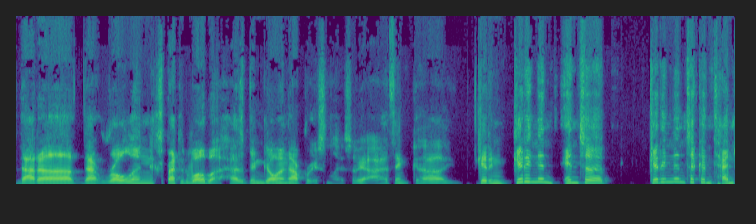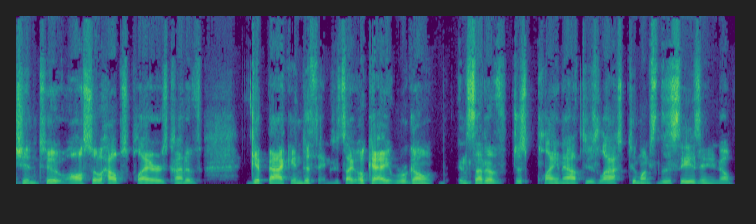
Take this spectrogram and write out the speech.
That uh that rolling expected woba has been going up recently. So yeah, I think uh getting getting in, into getting into contention too also helps players kind of get back into things. It's like, okay, we're going instead of just playing out these last two months of the season, you know,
